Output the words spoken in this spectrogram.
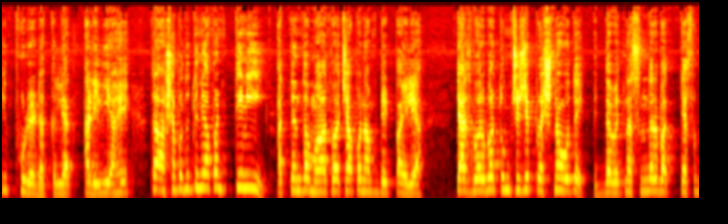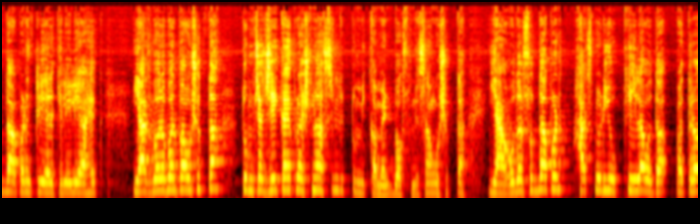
ही पुढे ढकलण्यात आलेली आहे. तर अशा पद्धतीने आपण तिन्ही अत्यंत महत्त्वाच्या आपण अपडेट पाहिल्या. त्याचबरोबर तुमचे जे प्रश्न होते विद्यावेतनासंदर्भात त्यासुद्धा आपण क्लिअर केलेले आहेत. याचबरोबर पाहू शकता तुमच्या जे काही प्रश्न असतील तुम्ही कमेंट बॉक्समध्ये सांगू शकता. या अगोदरसुद्धा आपण हाच व्हिडिओ केला होता. मात्र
